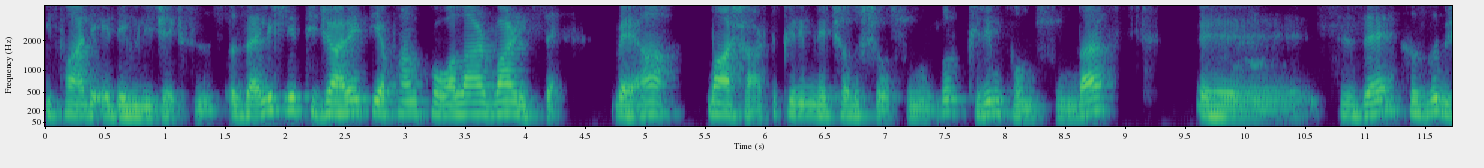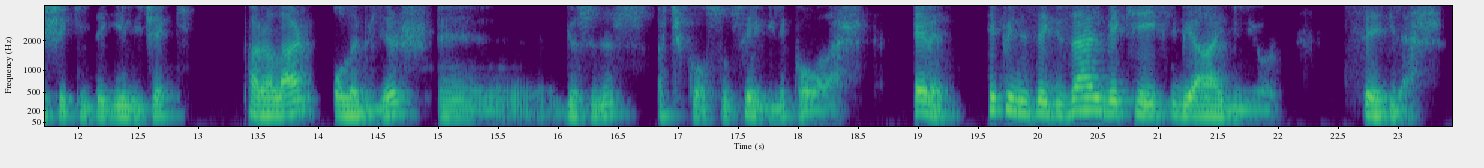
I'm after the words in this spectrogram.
ifade edebileceksiniz. Özellikle ticaret yapan kovalar var ise veya maaş artı primle çalışıyorsunuzdur. Prim konusunda e, size hızlı bir şekilde gelecek paralar olabilir. E, gözünüz açık olsun sevgili kovalar. Evet, hepinize güzel ve keyifli bir ay diliyorum. Sevgiler.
